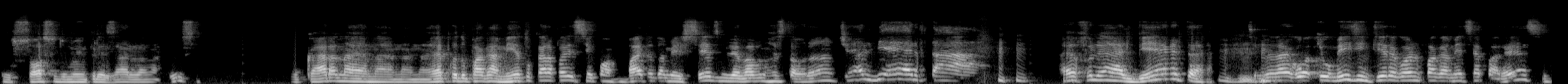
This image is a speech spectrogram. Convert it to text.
o sócio do meu empresário lá na Rússia. O cara, na, na, na época do pagamento, o cara aparecia com a baita da Mercedes, me levava no restaurante, Alberta! Aí eu falei, ah, Alberta, você me largou aqui o mês inteiro, agora no pagamento você aparece?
